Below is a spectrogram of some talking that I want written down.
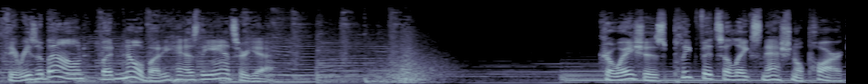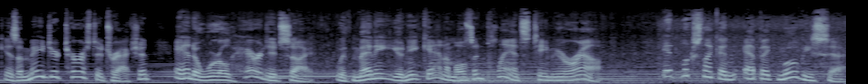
Theories abound, but nobody has the answer yet. Croatia's Plitvice Lakes National Park is a major tourist attraction and a World Heritage Site, with many unique animals and plants teeming around. It looks like an epic movie set,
